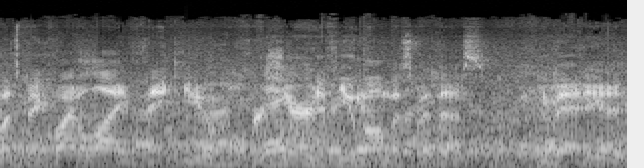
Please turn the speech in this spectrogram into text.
Well, it's been quite a life. Thank you right. for Thank sharing you a few moments with us. You bet, Ed.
